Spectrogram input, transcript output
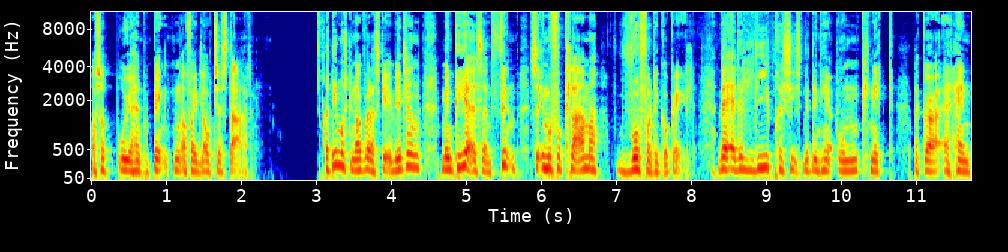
Og så ryger han på bænken og får ikke lov til at starte. Og det er måske nok, hvad der sker i virkeligheden, men det her er altså en film, så I må forklare mig, hvorfor det går galt. Hvad er det lige præcis med den her unge knægt, der gør, at han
